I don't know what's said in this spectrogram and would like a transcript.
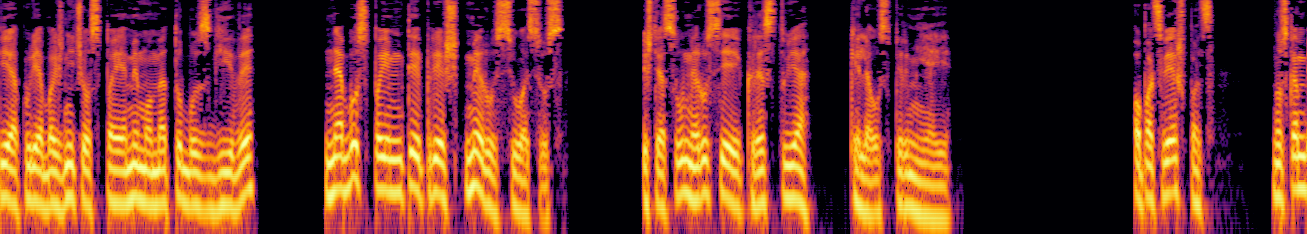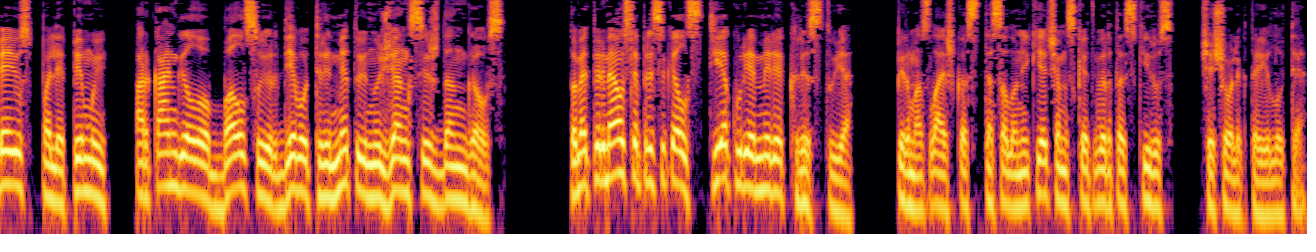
tie, kurie bažnyčios paėmimo metu bus gyvi, nebus paimti prieš mirusiuosius. Iš tiesų, mirusieji Kristuje keliaus pirmieji. O pats viešpats, nuskambėjus paliepimui, arkangelo balsui ir Dievo trimitui nužengs iš dangaus. Tuomet pirmiausia prisikels tie, kurie mirė Kristuje. Pirmas laiškas tesalonikiečiams ketvirtas skyrius, šešiolikta eilutė.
